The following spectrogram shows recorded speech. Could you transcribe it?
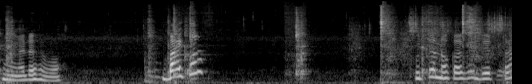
হুম, এটা হব। বাই কর। ফুটটা নৌকাকে ডেটটা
